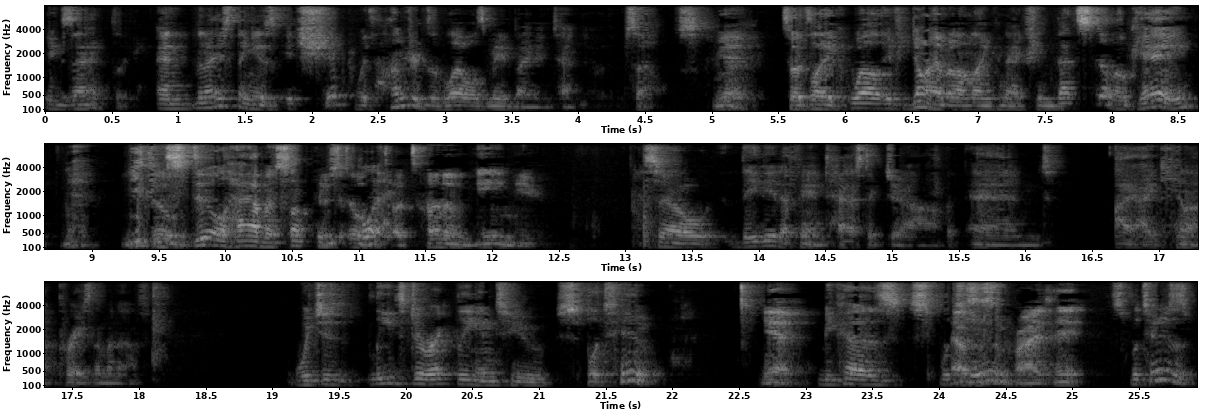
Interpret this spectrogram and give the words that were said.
Exactly. And the nice thing is, it's shipped with hundreds of levels made by Nintendo themselves. Yeah. So it's like, well, if you don't have an online connection, that's still okay. You can still have a something there's to still play. a ton of game here. So they did a fantastic job, and I, I cannot praise them enough. Which is leads directly into Splatoon Yeah. because That was a Splatoon surprise hit. Splatoon is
